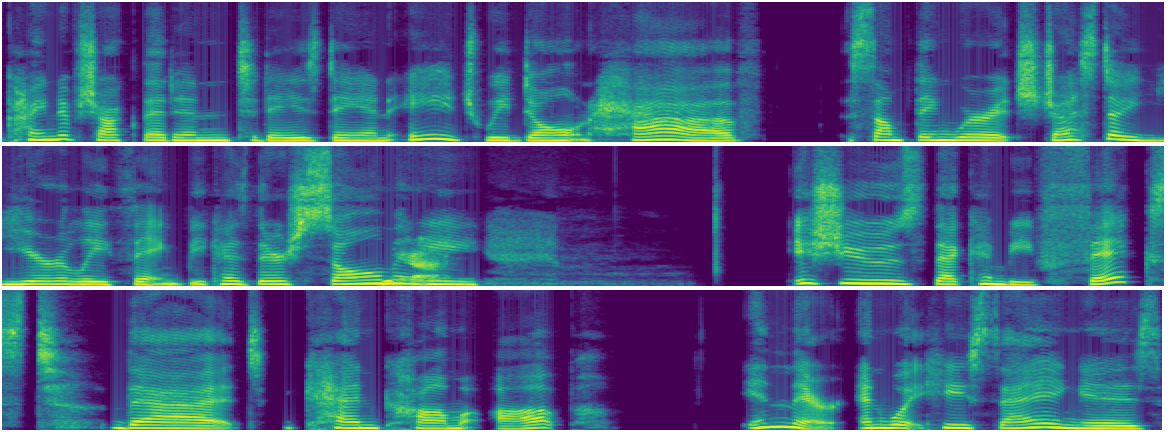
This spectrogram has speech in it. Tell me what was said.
kind of shocked that in today's day and age, we don't have something where it's just a yearly thing because there's so yeah. many issues that can be fixed that can come up in there. And what he's saying is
